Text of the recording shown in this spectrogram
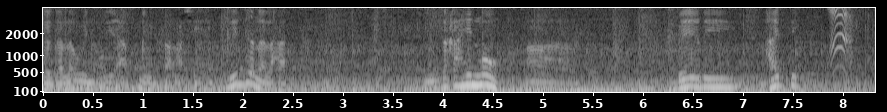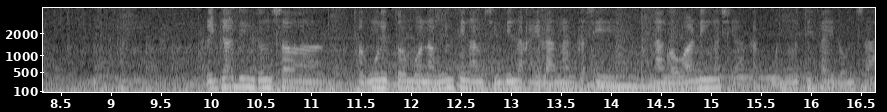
gagalawin o i-upgrade pa kasi upgrade na, na lahat. Yung takahin mo uh, very high tech regarding dun sa pag-monitor mo ng maintenance hindi na kailangan kasi nag-warning na siya at mag-notify doon sa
